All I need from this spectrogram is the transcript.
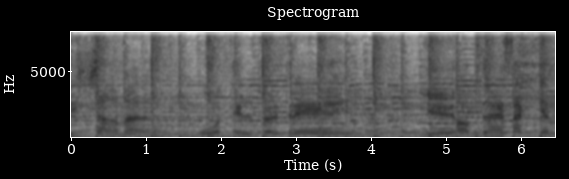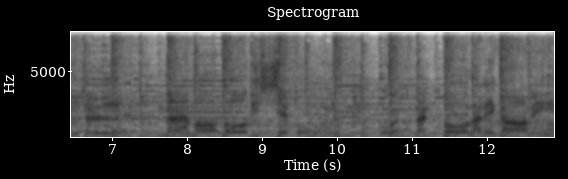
vissa meg Og et telt for tre. Jeg hadde sekken full Med mat og bikkjefot حركامي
